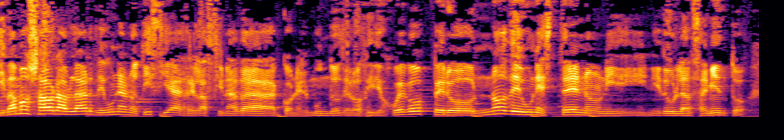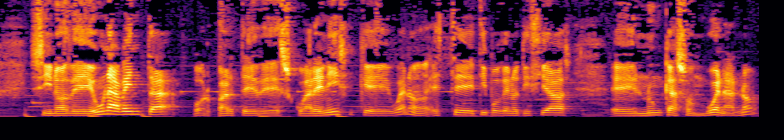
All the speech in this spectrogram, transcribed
Y vamos ahora a hablar de una noticia relacionada con el mundo de los videojuegos, pero no de un estreno ni, de un lanzamiento, sino de una venta por parte de Square Enix, que bueno, este tipo de noticias eh, nunca son buenas, ¿no?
